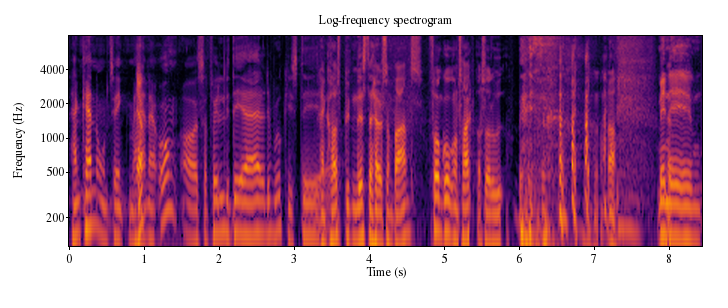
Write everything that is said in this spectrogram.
Han kan nogle ting, men Ja. ja. han er ung, og selvfølgelig, det er alle de rookies. Det, Han kan også blive den næste Harrison Barnes. Få en god kontrakt, og så er det ud. Men øh,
